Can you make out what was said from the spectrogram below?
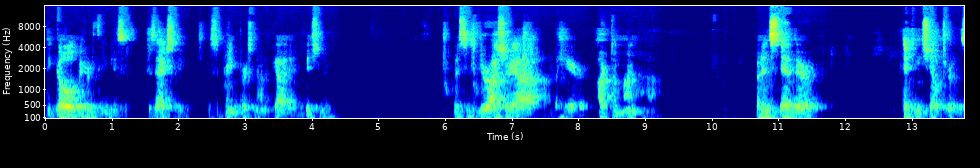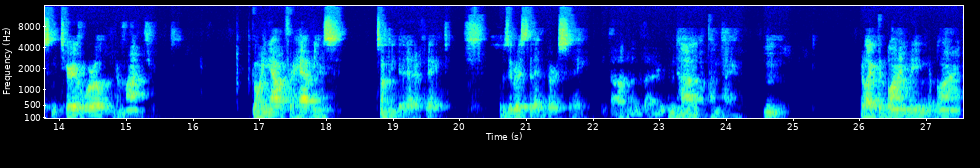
The goal of everything is is actually the supreme personality of God, Vishnu. This is Durashaya Bahir Artamanha. But instead they're taking shelter of this material world in their minds, going out for happiness, something to that effect. What does the rest of that verse say? Tanhaya. Mm. They're like the blind leading the blind.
